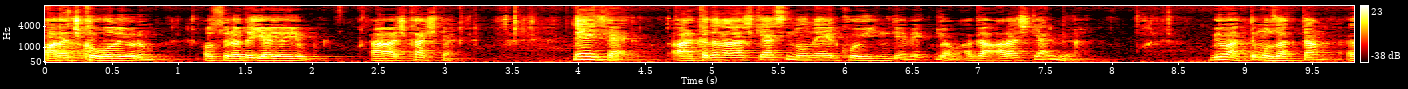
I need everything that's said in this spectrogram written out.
araç kovalıyorum. O sırada yayayım. Araç kaçtı. Neyse arkadan araç gelsin de ona el koyayım diye bekliyorum. Aga araç gelmiyor. Bir baktım uzaktan e,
